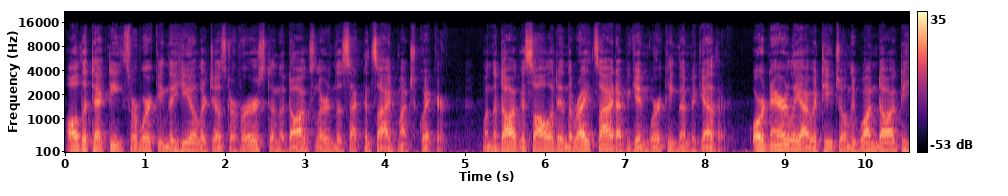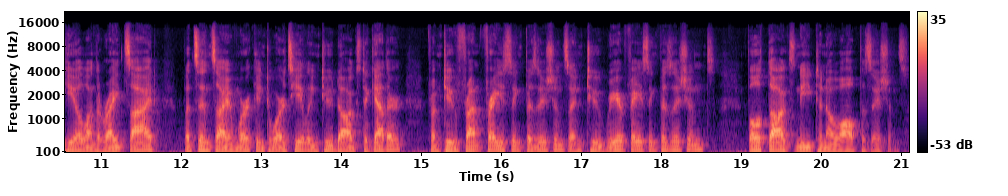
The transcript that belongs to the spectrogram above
All the techniques for working the heel are just reversed and the dogs learn the second side much quicker. When the dog is solid in the right side, I begin working them together. Ordinarily, I would teach only one dog to heel on the right side, but since I am working towards heeling two dogs together, from two front facing positions and two rear facing positions, both dogs need to know all positions.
